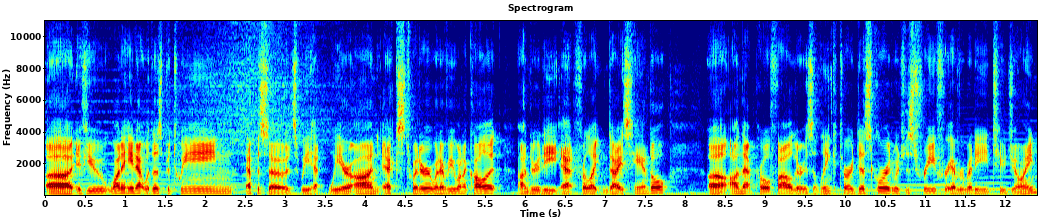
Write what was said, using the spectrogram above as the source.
Uh, if you want to hang out with us between episodes, we ha- we are on X, Twitter, whatever you want to call it, under the at for light and dice handle. Uh, on that profile, there is a link to our Discord, which is free for everybody to join.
